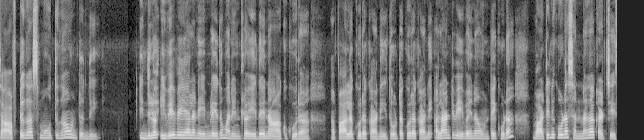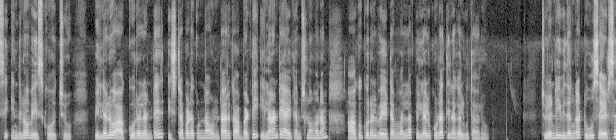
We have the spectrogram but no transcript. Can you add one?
సాఫ్ట్గా స్మూత్గా ఉంటుంది. ఇందులో ఇవే వేయాలని ఏం లేదు. మన ఇంట్లో ఏదైనా ఆకుకూర పాలకూర కానీ తోటకూర కానీ అలాంటివి ఏవైనా ఉంటే కూడా వాటిని కూడా సన్నగా కట్ చేసి ఇందులో వేసుకోవచ్చు. పిల్లలు ఆకుకూరలు అంటే ఇష్టపడకుండా ఉంటారు కాబట్టి ఇలాంటి ఐటమ్స్లో మనం ఆకుకూరలు వేయటం వల్ల పిల్లలు కూడా తినగలుగుతారు. చూడండి ఈ విధంగా two sides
